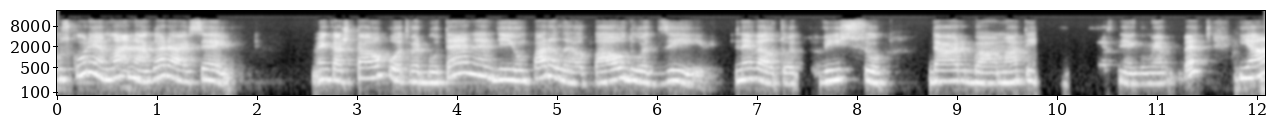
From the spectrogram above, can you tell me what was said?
uz kuriem lēnā garā es eju. Vienkārši taupot varbūt enerģiju un paralēli baudot dzīvi. Neveltot visu darbām, attīstības sasniegumiem. Bet jā,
